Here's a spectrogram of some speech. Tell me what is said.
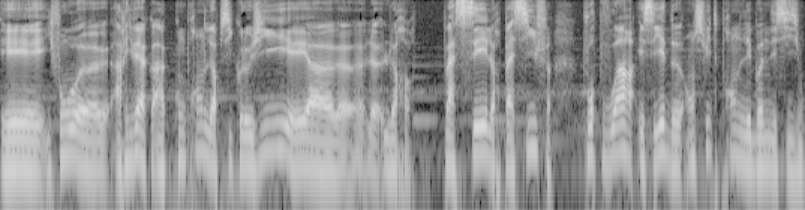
Et il faut arriver à, comprendre leur psychologie et leur passé, leur passif, pour pouvoir essayer de ensuite prendre les bonnes décisions.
